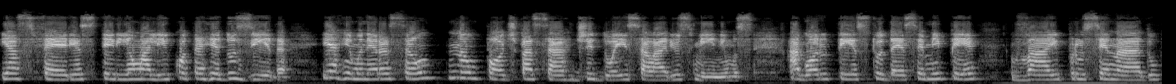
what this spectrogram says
e as férias teriam alíquota reduzida e a remuneração não pode passar de dois salários mínimos. Agora o texto dessa MP vai para o Senado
